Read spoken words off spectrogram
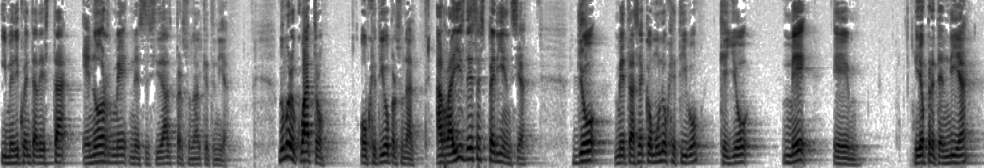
y me di cuenta de esta enorme necesidad personal que tenía. Número cuatro, objetivo personal. A raíz de esa experiencia, yo me tracé como un objetivo que yo me, eh, yo pretendía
